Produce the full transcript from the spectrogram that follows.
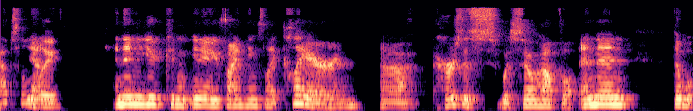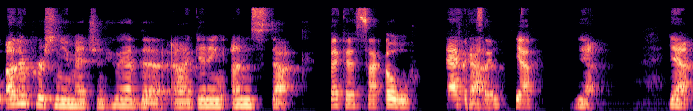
absolutely. Yeah. And then you can, you know, you find things like Claire, and uh, hers is, was so helpful. And then the other person you mentioned who had the uh, getting unstuck, Becca. Oh, Becca. Becca yeah, yeah, yeah.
